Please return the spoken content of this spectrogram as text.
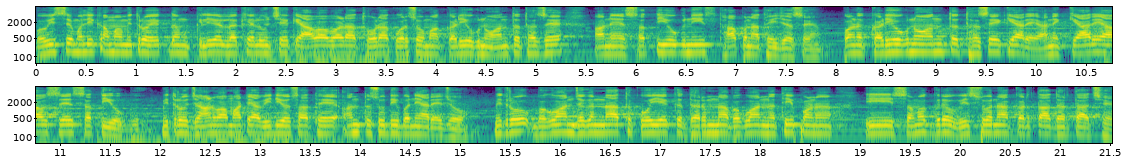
ભવિષ્ય મલિકામાં મિત્રો એકદમ ક્લિયર લખેલું છે કે આવાવાળા થોડાક વર્ષોમાં કળિયુગનો અંત થશે અને સતયુગની સ્થાપના થઈ જશે. પણ કળિયુગનો અંત થશે ક્યારે અને ક્યારે આવશે સતયુગ? મિત્રો જાણવા માટે આ વીડિયો સાથે અંત સુધી બન્યા રહેજો. મિત્રો, ભગવાન જગન્નાથ કોઈ એક ધર્મના ભગવાન નથી, પણ એ સમગ્ર વિશ્વના કરતા ધરતા છે.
